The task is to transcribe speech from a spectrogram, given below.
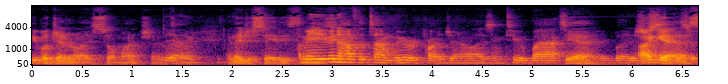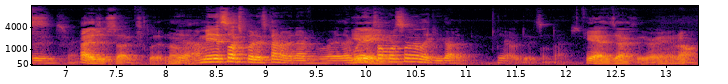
people generalize so much, and it's Yeah. like, and they just say these. Things. I mean, even half the time we were probably generalizing too by accident. Yeah. But it's just, I guess. it is, right? It just sucks, but no. Yeah, I mean it sucks, but it's kind of inevitable, right? Like when Yeah, you talk yeah. about something, like you gotta, you gotta do it sometimes. Yeah, exactly. Right. No,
